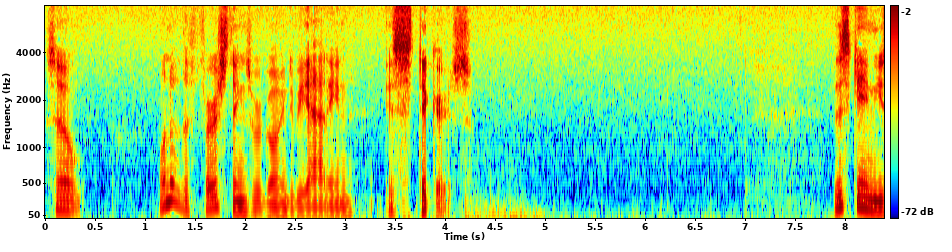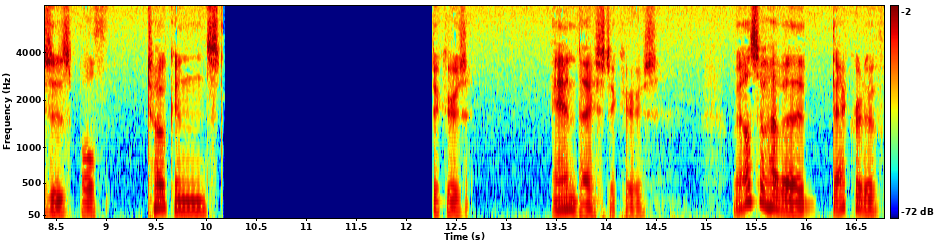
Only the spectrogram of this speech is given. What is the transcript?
So, one of the first things we're going to be adding is stickers. This game uses both token stickers and dice stickers. We also have a decorative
